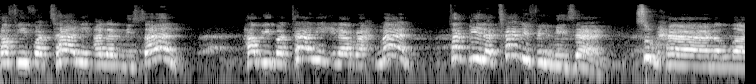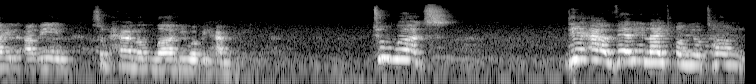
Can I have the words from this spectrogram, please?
خفيفتان على اللسان حبيبتان إلى الرحمن ثقيلتان في الميزان سبحان الله العظيم سبحان الله وبحمده Two words. They are very light on your tongue.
